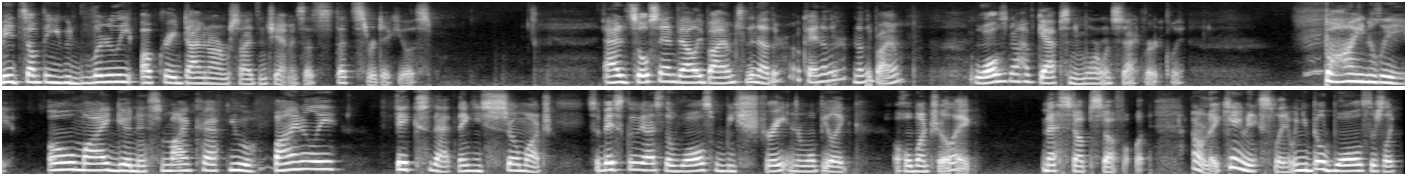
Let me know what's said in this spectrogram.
made something you could literally upgrade diamond armor sides enchantments. That's that's ridiculous. Added Soul Sand Valley biome to the nether. Okay, another another biome. Walls don't have gaps anymore when stacked vertically. Finally! Oh my goodness, Minecraft, you will finally fix that. Thank you so much. So basically, guys, the walls will be straight and there won't be like a whole bunch of like messed up stuff. I don't know, you can't even explain it. When you build walls, there's like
